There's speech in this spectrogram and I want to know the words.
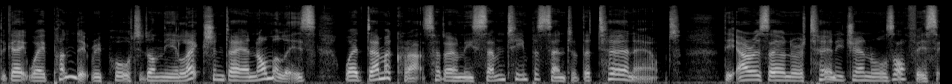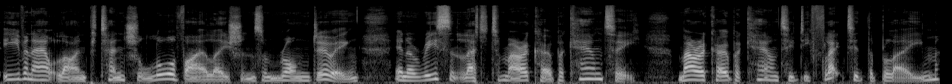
The Gateway Pundit reported on the election day anomalies where Democrats had only 17% of the turnout. The Arizona Attorney General's office even outlined potential law violations and wrongdoing in a recent letter to Maricopa County. Maricopa County deflected the blame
